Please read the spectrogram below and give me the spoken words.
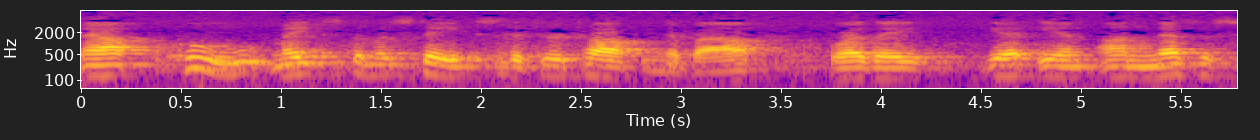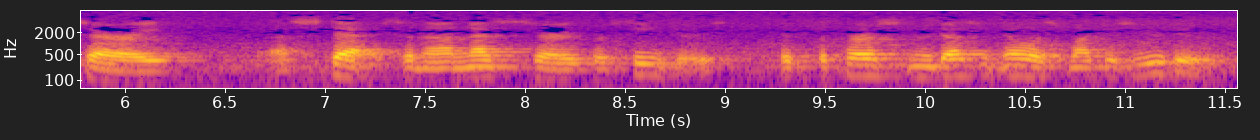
Now, who makes the mistakes that you're talking about where they get in unnecessary uh, steps and unnecessary procedures? It's the person who doesn't know as much as you do.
